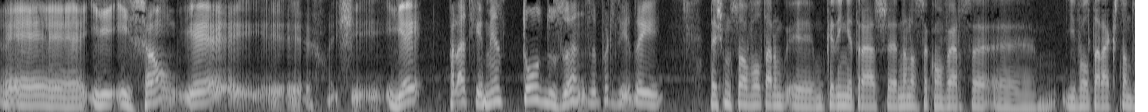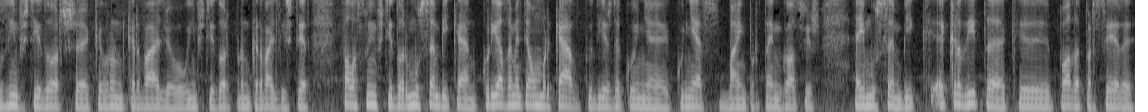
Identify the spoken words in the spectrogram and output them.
É, e, e, são, e é, e é praticamente todos os anos a partir daí. Deixe-me só voltar um, eh, um bocadinho atrás uh, na nossa conversa uh, e voltar à questão dos investidores uh, que Bruno Carvalho, o investidor Bruno Carvalho diz ter. Fala-se do investidor moçambicano. Curiosamente é um mercado que o Dias da Cunha conhece bem porque tem negócios em Moçambique. Acredita que pode aparecer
